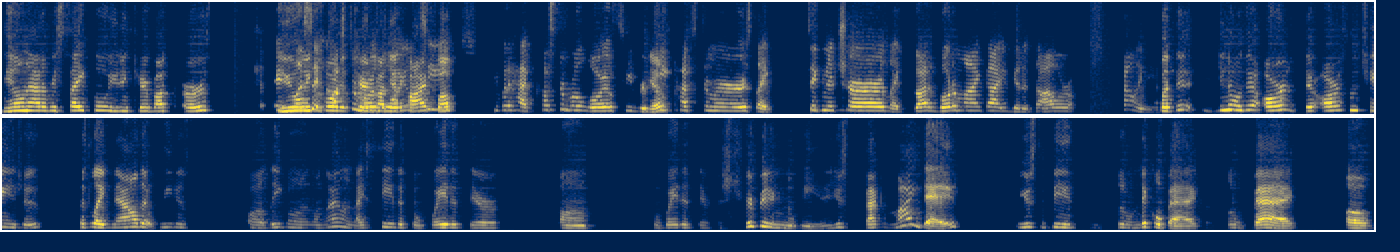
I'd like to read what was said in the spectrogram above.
You don't know how to recycle. You didn't care about the earth. You only listen, cared, customer cared about your five bucks. You would have had customer loyalty, repeat customers, like signature, like gotta go to my guy, you get a dollar. I'm telling you. But there, you know there are there are some changes. Because like now that weed is uh, legal in Long Island, I see that the way that they're um, the way that they're distributing the weed. It used to, back in my day, used to be little nickel bag, little bag of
